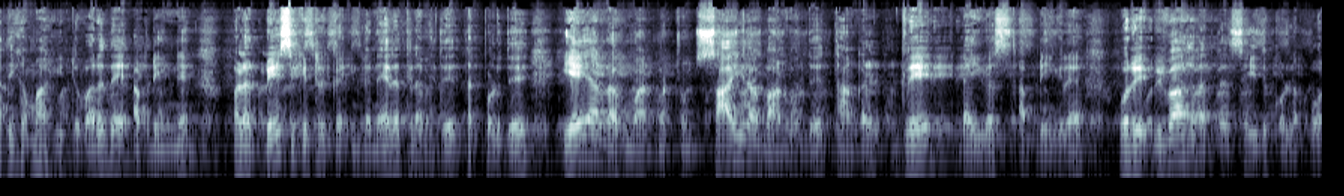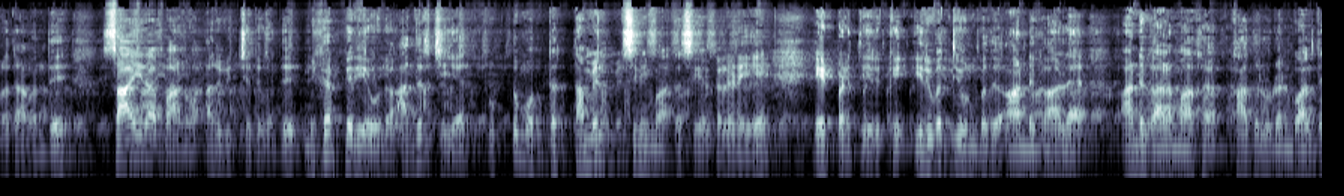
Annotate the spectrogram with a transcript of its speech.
அதிகமாகிட்டு வருதே அப்படின்னு பலர் பேசிக்கிட்டு இருக்க இந்த நேரத்தில் நேரத்தில் வந்து தற்பொழுது ஏஆர் ரஹ்மான் மற்றும் சாயிரா பானு வந்து தாங்கள் கிரே டைவர்ஸ் அப்படிங்கிற ஒரு விவாகரத்தை செய்து கொள்ள போகிறதா வந்து சாயிரா பானு அறிவித்தது வந்து மிகப்பெரிய ஒரு அதிர்ச்சியை ஒட்டுமொத்த தமிழ் சினிமா ரசிகர்களிடையே ஏற்படுத்தி இருக்கு. இருபத்தி ஒன்பது ஆண்டு கால ஆண்டு காலமாக காதலுடன் வாழ்ந்த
